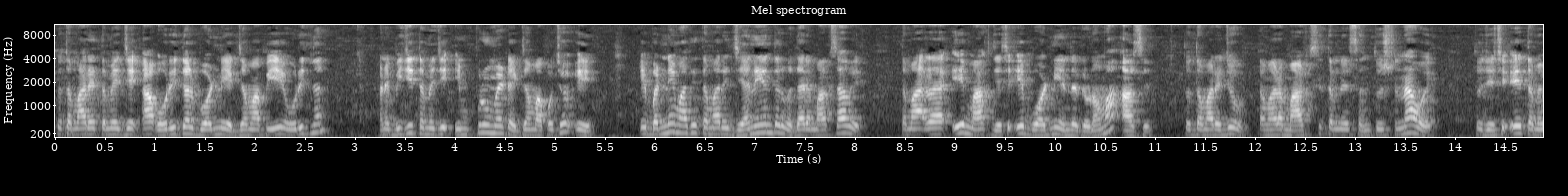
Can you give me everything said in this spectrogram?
તો તમારે તમે જે આ ઓરિજિનલ બોર્ડની એક્ઝામ આપી એ ઓરિજિનલ અને બીજી તમે જે ઇમ્પ્રુવમેન્ટ એક્ઝામ આપો છો એ એ બંનેમાંથી તમારે જેની અંદર વધારે માર્ક્સ આવે, તમારા એ માર્ક્સ જે છે એ બોર્ડની અંદર ગણવામાં આવશે. તો તમારે જો તમારા માર્ક્સથી તમને સંતુષ્ટ ના હોય, તો જે છે એ તમે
